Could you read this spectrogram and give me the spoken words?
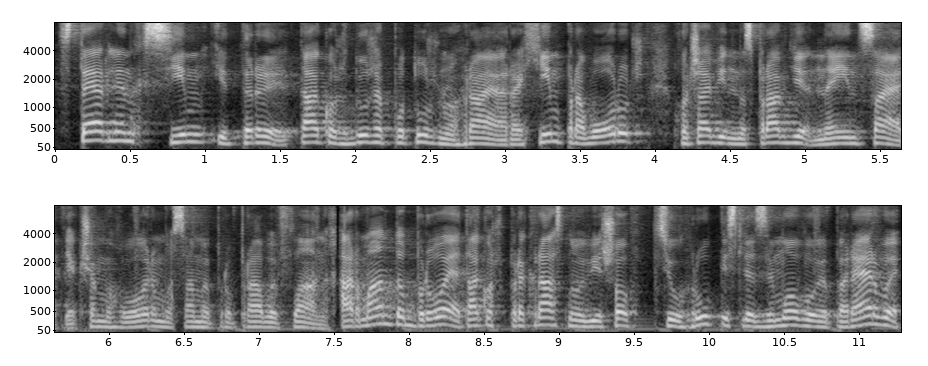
Стерлінг 7,3. Також дуже потужно грає Рахім праворуч, хоча він насправді не інсайд, якщо ми говоримо саме про правий фланг. Армандо Броя також прекрасно увійшов в цю гру після зимової перерви.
